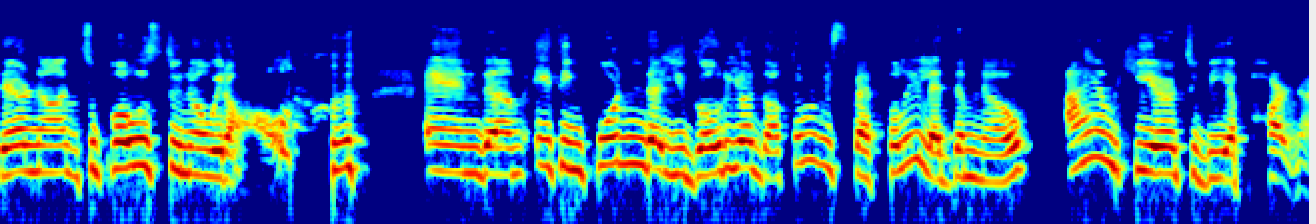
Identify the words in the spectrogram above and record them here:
they're not supposed to know it all and um, it's important that you go to your doctor and respectfully let them know I am here to be a partner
